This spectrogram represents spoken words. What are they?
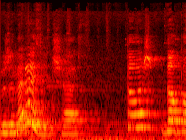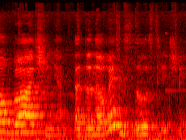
вже наразі час. Тож до побачення та до нових зустрічей!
